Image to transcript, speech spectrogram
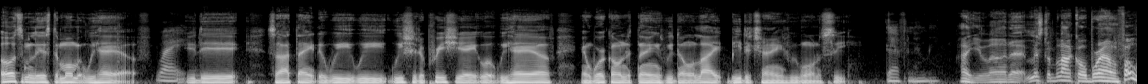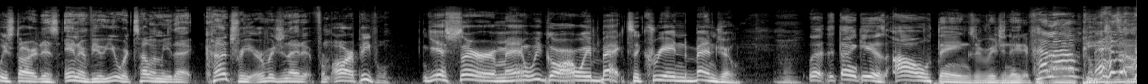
Ultimately, it's the moment we have. Right. You did. So I think that we we we should appreciate what we have and work on the things we don't like. Be the change we want to see. Definitely. How you love that, Mr. Blanco Brown? Before we started this interview, you were telling me that country originated from our people. Yes, sir, man. We go all the way back to creating the banjo. Well, the thing is, all things originated from Hello? our people. That's- what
